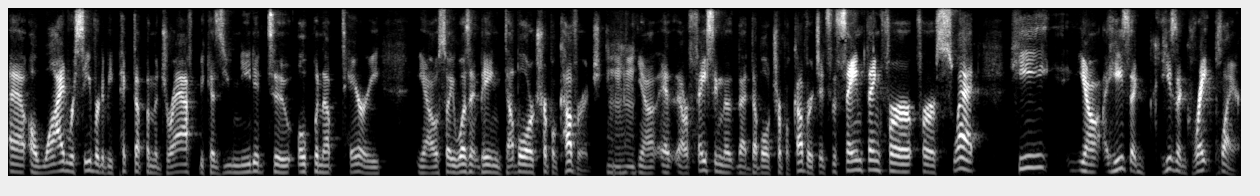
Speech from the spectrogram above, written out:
a, a wide receiver to be picked up in the draft because you needed to open up Terry, you know, so he wasn't being double or triple coverage. Mhm. You know, or facing the, that double or triple coverage. It's the same thing for for Sweat. He, you know, he's a he's a great player.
